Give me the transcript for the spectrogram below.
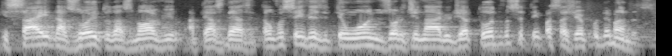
que saem das 8, das 9 até as 10. Então, você, em vez de ter um ônibus ordinário o dia todo, você tem passageiro por demandas.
